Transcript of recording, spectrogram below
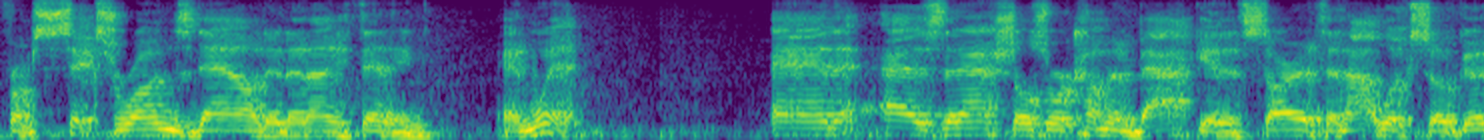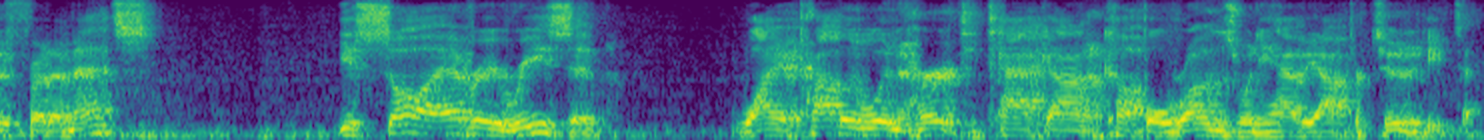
from six runs down in the ninth inning and win? And as the Nationals were coming back and it started to not look so good for the Mets, you saw every reason why it probably wouldn't hurt to tack on a couple runs when you have the opportunity to.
